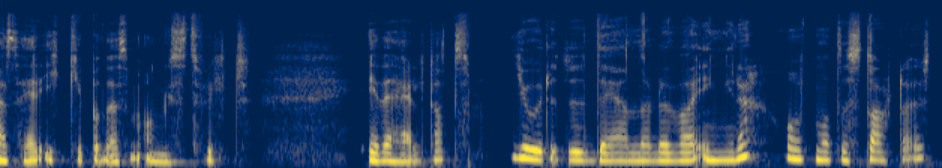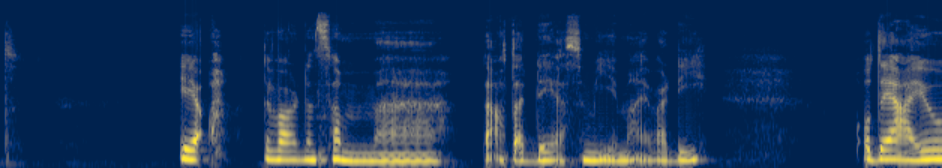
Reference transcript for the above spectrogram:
Jeg ser ikke på det som angstfylt i det hele tatt. Gjorde du det når du var yngre, og på en måte starta ut? Ja, det var den samme At det er det som gir meg verdi. Og det er jo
